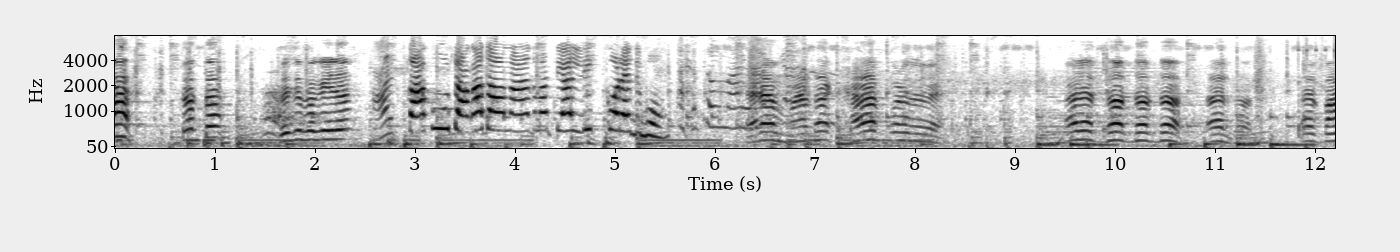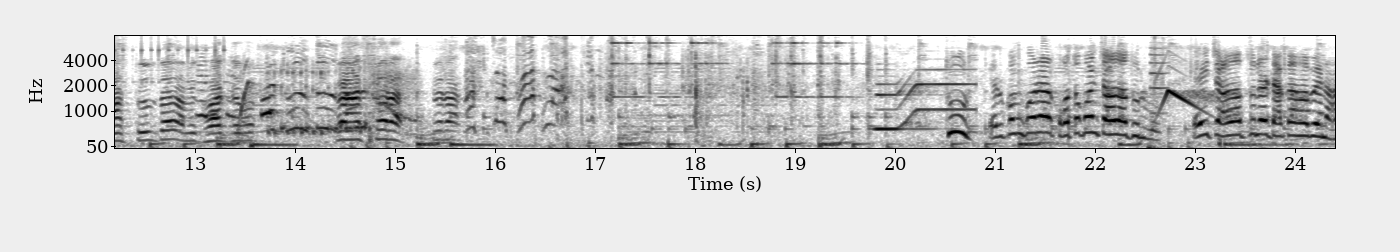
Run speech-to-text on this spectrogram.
হ্যাঁ, তোর তো বেশি পাকি না। কাকু টাকা দাও না তোমার তেল লিক করে দেবো। আরে মাথা খারাপ করে দেবে। আরে ধর ধর ধর আরে ধর। আরে বাঁশ তুল তো আমি ঘর যাব পাঁচ সরা কতক্ষণ চাঁদা তুলবো? এই চাঁদা তুলে টাকা হবে না।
